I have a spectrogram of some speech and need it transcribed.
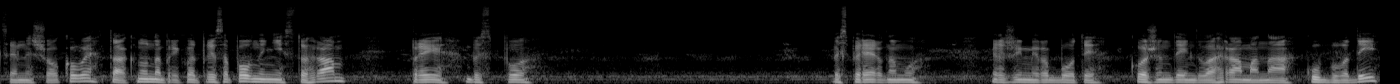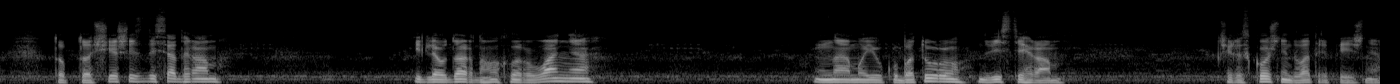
Це не шокове. Так, ну, наприклад, при заповненні 100 грам, при безпо... безперервному режимі роботи кожен день 2 грама на куб води, тобто ще 60 грам. І для ударного хлорування на мою кубатуру 200 грам через кожні 2-3 тижні.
